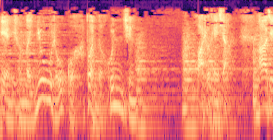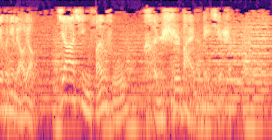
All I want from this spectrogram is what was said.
变成了优柔寡断的昏君？话说天下，阿杰和您聊聊。嘉庆反腐很失败的那些事儿，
